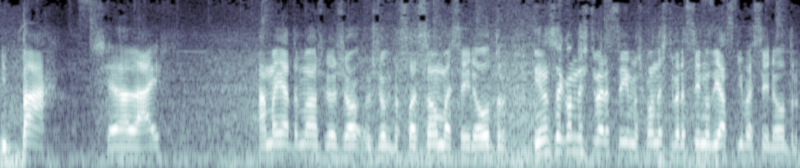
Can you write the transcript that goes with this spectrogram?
E pá! Cheira a life. Amanhã também vamos ver o jogo, o jogo da seleção, vai sair outro. E não sei quando este estiver a sair, mas quando este estiver a sair no dia a seguir vai sair outro.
